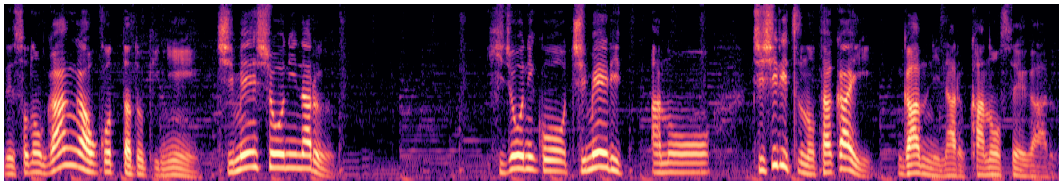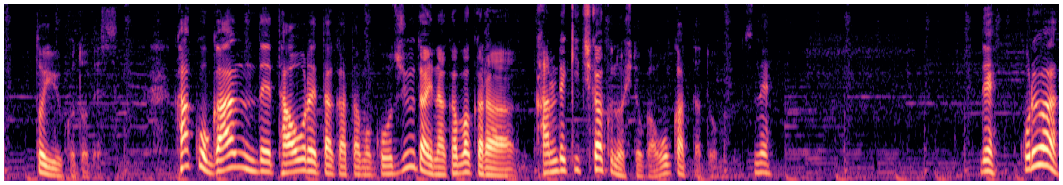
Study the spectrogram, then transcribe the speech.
でそのがんが起こった時に致命傷になる非常にこう致命率あの致死率の高いがんになる可能性があるということです。過去がんで倒れた方も50代半ばから還暦近くの人が多かったと思うんですね。でこれは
